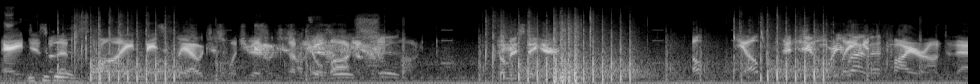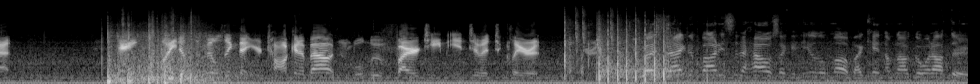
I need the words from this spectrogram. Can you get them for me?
Hey, just that's fine. Basically, I would just want you guys to come kill box. Shit. You want me to stay here? Oh, yep. And then where you laying at, get the man? fire onto that. Hey, light up the building that you're talking about, and we'll move fire team into it to clear it. You guys dragged him by bodies to the house. I can heal them up. I can't. I'm not going out there.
